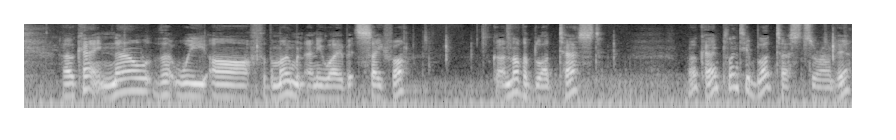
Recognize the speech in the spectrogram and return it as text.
okay, now that we are, for the moment anyway, a bit safer, got another blood test. Okay, plenty of blood tests around here.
